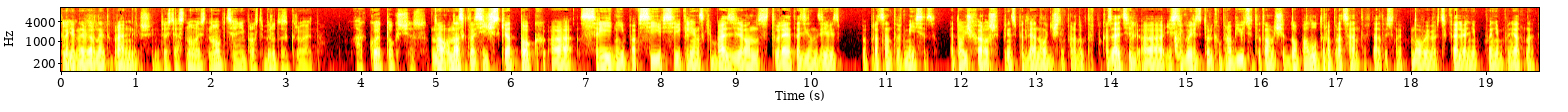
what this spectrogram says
Это, наверное, это правильное решение. То есть, основываясь на опыте, они просто берут и закрывают. А какой отток сейчас? Но у нас классический отток э, средний по всей всей клиентской базе, он составляет 1,9% в месяц. Это очень хороший, в принципе, для аналогичных продуктов показатель. Э, если говорить только про бьюти, то там вообще до полутора процентов, да, то есть новые вертикали, они по ним, понятно,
